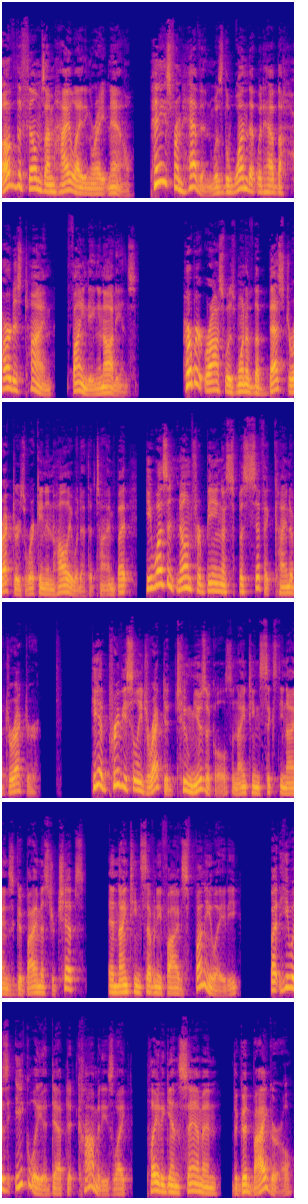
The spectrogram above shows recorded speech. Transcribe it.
Of the films I'm highlighting right now, Pennies from Heaven was the one that would have the hardest time finding an audience. Herbert Ross was one of the best directors working in Hollywood at the time, but he wasn't known for being a specific kind of director. He had previously directed two musicals, 1969's Goodbye, Mr. Chips and 1975's Funny Lady, but he was equally adept at comedies like Play It Again Sam and The Goodbye Girl,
